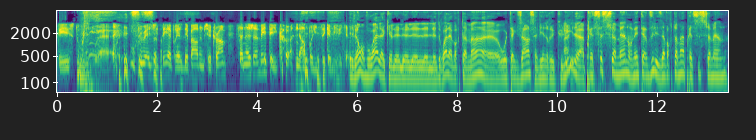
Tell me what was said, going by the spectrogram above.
triste ou, euh, ou peu agité après le départ de M. Trump? Ça n'a jamais été le cas en politique américaine. Et là, on voit là, que le, le, le, droit à l'avortement euh, au Texas, ça vient de reculer. Hein? Là, après six semaines, on interdit les avortements après six semaines.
